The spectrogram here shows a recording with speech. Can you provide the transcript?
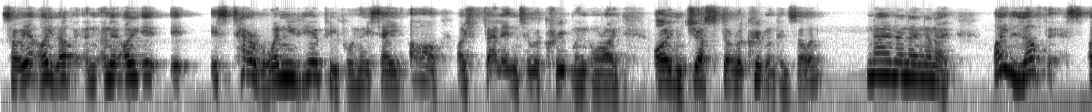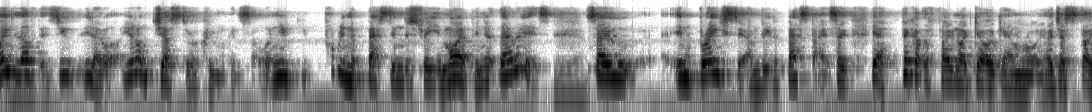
so yeah, I love it, and and it, it, it it's terrible when you hear people and they say, "Oh, I fell into recruitment," or "I I'm just a recruitment consultant." No, no, no, no, no. I love this. I love this. You you know, you're not just a recruitment consultant. You, are probably in the best industry, in my opinion, there is. Yeah. So embrace it and be the best at it. So yeah, pick up the phone. I go again, Roy. I just I,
